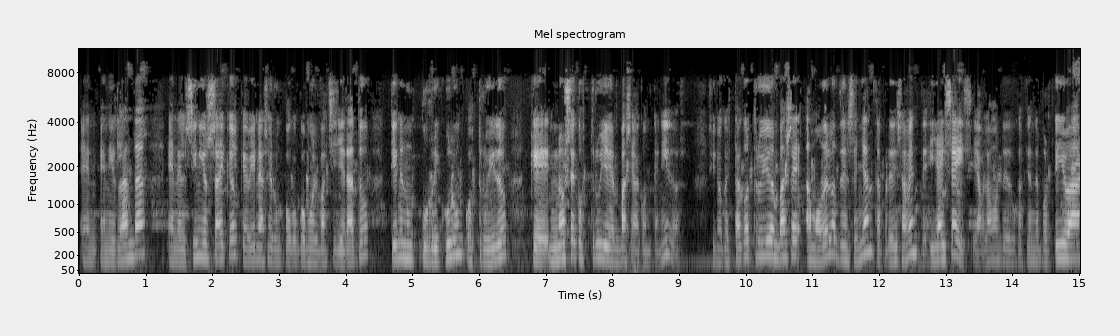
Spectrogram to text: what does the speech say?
en, en, Irlanda, en el Senior Cycle, que viene a ser un poco como el bachillerato, tienen un currículum construido que no se construye en base a contenidos, sino que está construido en base a modelos de enseñanza, precisamente. Y hay seis, y hablamos de educación deportiva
